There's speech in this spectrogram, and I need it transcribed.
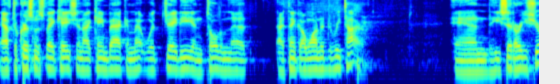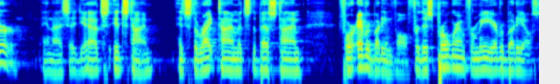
After Christmas vacation, I came back and met with JD and told him that I think I wanted to retire. And he said, Are you sure? And I said, Yeah, it's, it's time. It's the right time. It's the best time for everybody involved, for this program, for me, everybody else.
